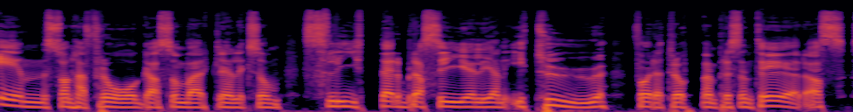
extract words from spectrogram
en sån här fråga som verkligen liksom sliter Brasilien i tu före truppen presenteras.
